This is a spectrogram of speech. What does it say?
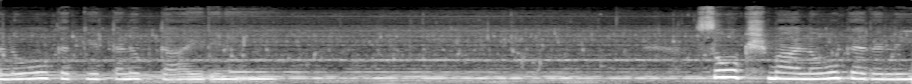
ಲೋಕಕ್ಕೆ ತಲುಪ್ತಾ ಇದ್ದೀನಿ. ಸೂಕ್ಷ್ಮ ಲೋಕದಲ್ಲಿ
